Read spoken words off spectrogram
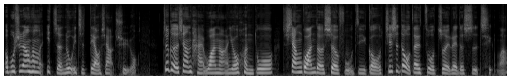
而不是让他们一整路一直掉下去哦。这个像台湾啊，有很多相关的社福机构，其实都有在做这一类的事情啦。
